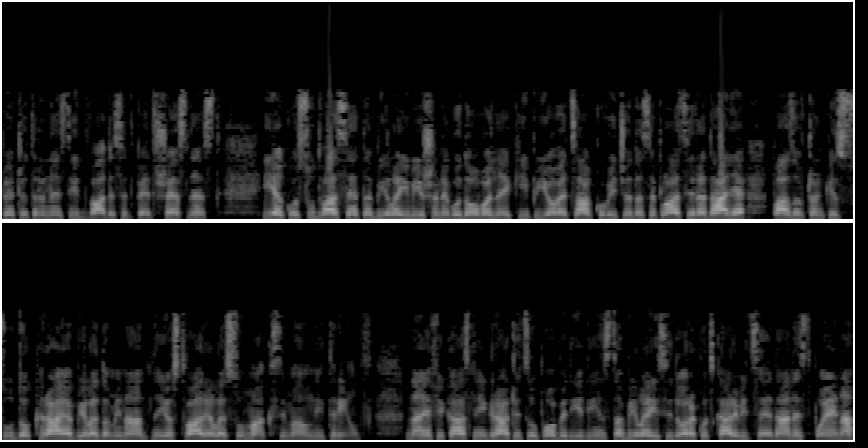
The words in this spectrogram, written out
25-14 i 25-16. Iako su dva seta bila i više nego dovoljna ekipi Jove Cakovića da se plasira dalje, Pazovčanke su do kraja bile dominantne i ostvarile su maksimalni triumf. Najefikasnija igračica u pobedi jedinstva bila je Isidora Kockarević sa 11 poena,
